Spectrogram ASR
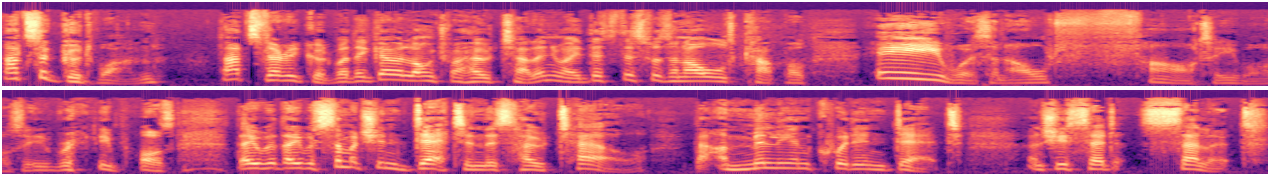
That's a good one. That's very good. Where they go along to a hotel. Anyway, this this was an old couple. He was an old fart. He was. He really was. They were they were so much in debt in this hotel, about a million quid in debt, and she said, "Sell it."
